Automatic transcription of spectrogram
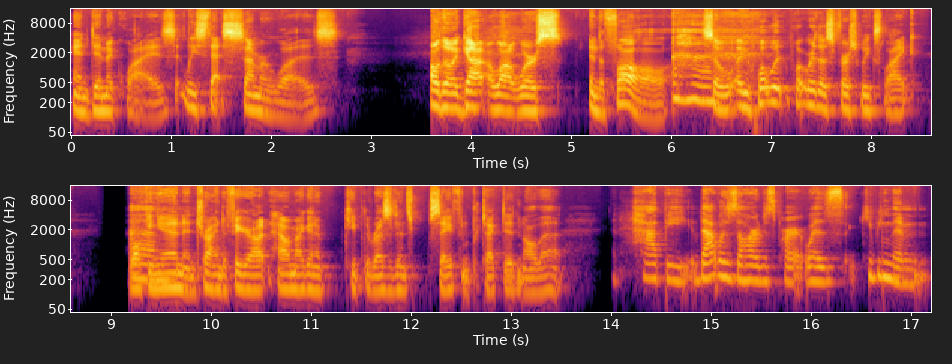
pandemic wise, at least that summer was. Although it got a lot worse in the fall. Uh-huh. So, I mean, what would, what were those first weeks like? Walking Um, in and trying to figure out how am I going to keep the residents safe and protected and all that. happy. That was the hardest part was keeping them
